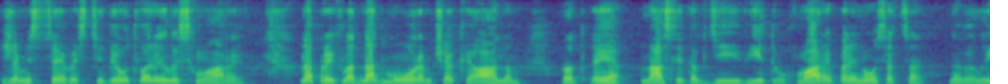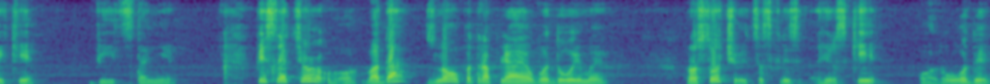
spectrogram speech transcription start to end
же місцевості, де утворились хмари, наприклад, над морем чи океаном, проте внаслідок дії вітру хмари переносяться на великі відстані. Після цього вода знову потрапляє в водойми, розсочується скрізь гірські ороди,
